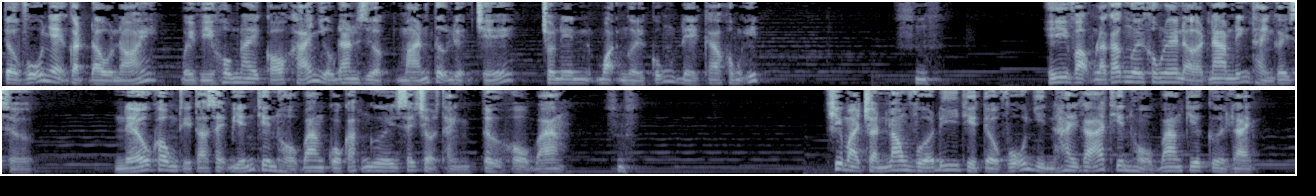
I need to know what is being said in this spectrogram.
Tiểu Vũ nhẹ gật đầu nói, bởi vì hôm nay có khá nhiều đan dược mà hắn tự luyện chế, cho nên mọi người cũng đề cao không ít. Hy vọng là các ngươi không nên ở Nam Lĩnh thành gây sự. Nếu không thì ta sẽ biến Thiên Hổ Bang của các ngươi sẽ trở thành Tử Hổ Bang. Khi mà Trần Long vừa đi thì Tiểu Vũ nhìn hai gã Thiên Hổ Bang kia cười lạnh,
